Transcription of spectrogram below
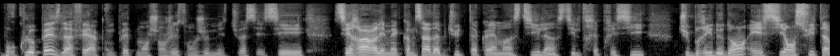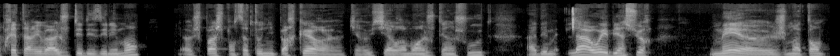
Brooke Lopez l'a fait, a complètement changé son jeu, mais tu vois, c'est rare les mecs comme ça. D'habitude, tu as quand même un style, un style très précis, tu brilles dedans, et si ensuite, après, tu arrives à ajouter des éléments, euh, je sais pas, je pense à Tony Parker euh, qui a réussi à vraiment ajouter un shoot. À des... Là, oui, bien sûr, mais euh, je m'attends,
